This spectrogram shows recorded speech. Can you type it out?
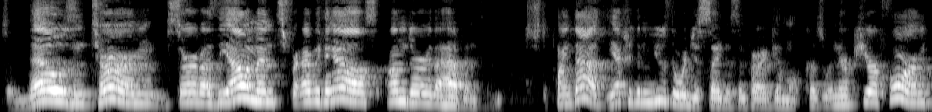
So those in turn serve as the elements for everything else under the heavens just to point out, he actually didn't use the word Yisaidus in Paragimel, because when they're pure form,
